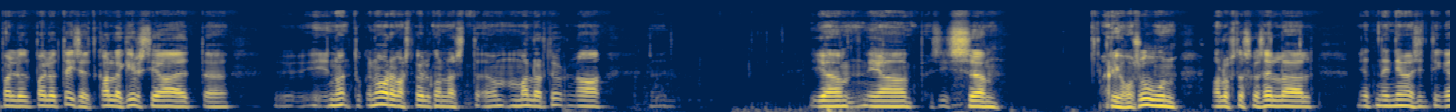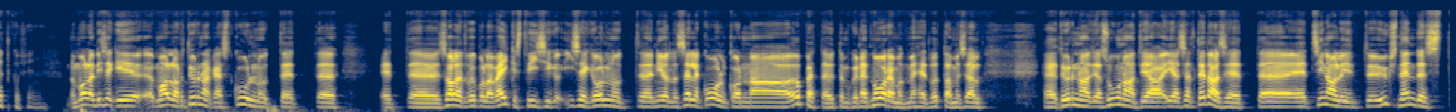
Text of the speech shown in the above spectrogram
paljud, paljud teised, Kalle Kirsiaed, äh, natuke nooremast põlvkonnast, Mallar Türna, ja, ja siis äh, Riho Suun alustas ka sel ajal, nii et neid nimesid jätkub siin. no ma olen isegi Mallar Türna käest kuulnud, et et äh, sa oled võib-olla väikest viisi isegi olnud äh, nii-öelda selle koolkonna õpetaja, ütleme, kui need nooremad mehed, võtame seal äh, Türnad ja Suunad ja, ja sealt edasi, et, et sina olid üks nendest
